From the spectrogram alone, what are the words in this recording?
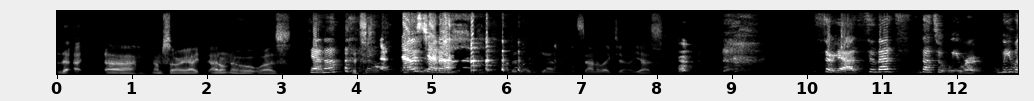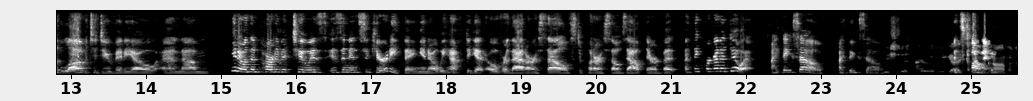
the. Uh, I'm sorry, I, I don't know who it was. Jenna? It's it That was Yeah. Jenna. Sounded like Jenna. It sounded like Jenna. Yes. so yeah so that's that's what we were we would love to do video and um you know and then part of it too is is an insecurity thing you know we have to get over that ourselves to put ourselves out there but i think we're gonna do it I think so. I think so. You should do it. You guys It's sound coming. confident.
